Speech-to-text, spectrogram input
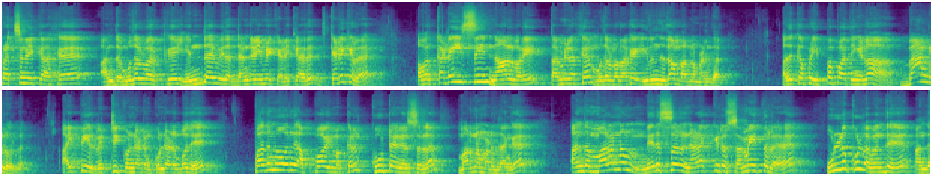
பிரச்சனைக்காக அந்த முதல்வருக்கு எந்தவித தண்டனையுமே கிடைக்காது கிடைக்கல. அவர் கடைசி நாள் வரை தமிழக முதல்வராக இருந்து தான் மரணம் அடைந்தார் அதுக்கப்புறம் இப்போ பார்த்தீங்கன்னா பெங்களூரில் ஐபிஎல் வெற்றி கொண்டாட்டம் கொண்டாடும் போது பதினோரு அப்பாவி மக்கள் கூட்ட நெரிசலில் மரணம் அடைந்தாங்க அந்த மரணம் நெரிசல் நடக்கிற சமயத்தில் உள்ளுக்குள்ளே வந்து அந்த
